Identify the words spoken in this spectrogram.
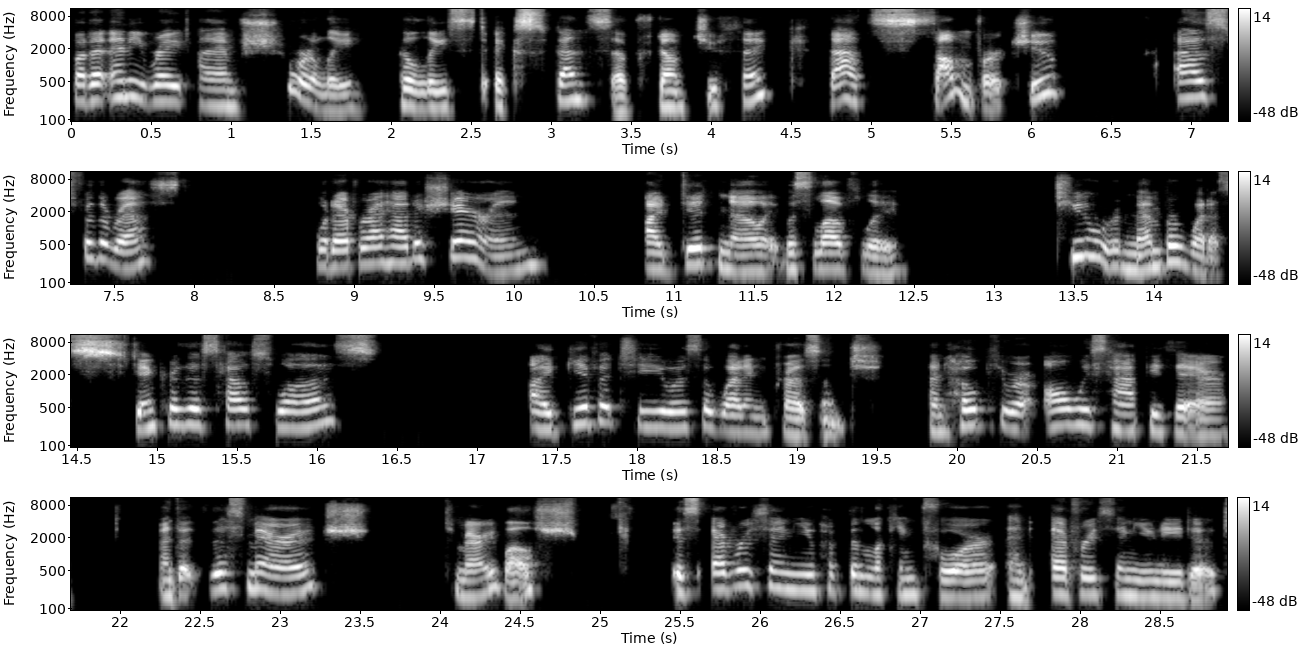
but at any rate, I am surely the least expensive, don't you think? That's some virtue. As for the rest, whatever I had a share in, I did know it was lovely. Do you remember what a stinker this house was? I give it to you as a wedding present and hope you are always happy there and that this marriage to Mary Welsh is everything you have been looking for and everything you needed.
